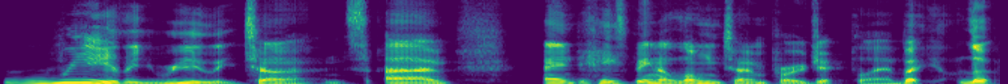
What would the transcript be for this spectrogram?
really, really turns. Um, and he's been a long term project player. But look,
